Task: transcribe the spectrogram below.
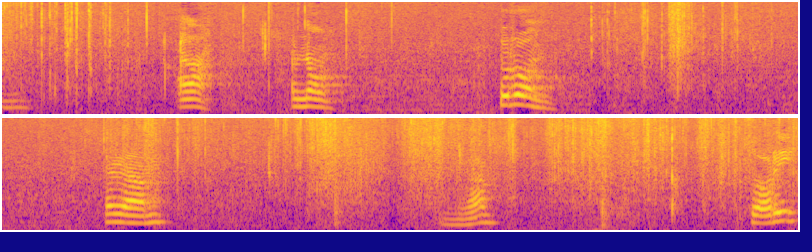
mm, ah, ano, turon. Ayan. Ayan. Sorry,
